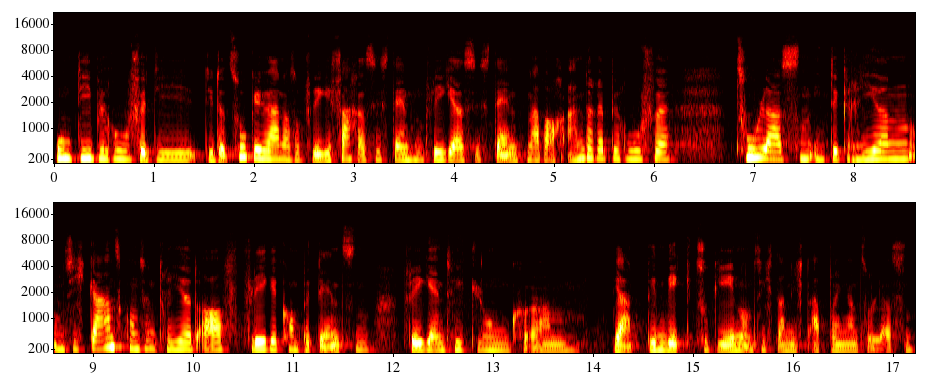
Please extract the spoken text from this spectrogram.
und die Berufe, die, die dazugehören, also Pflegefachassistenten, Pflegeassistenten, aber auch andere Berufe, zulassen, integrieren und sich ganz konzentriert auf Pflegekompetenzen, Pflegeentwicklung, ähm, ja, den Weg zu gehen und sich da nicht abbringen zu lassen.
